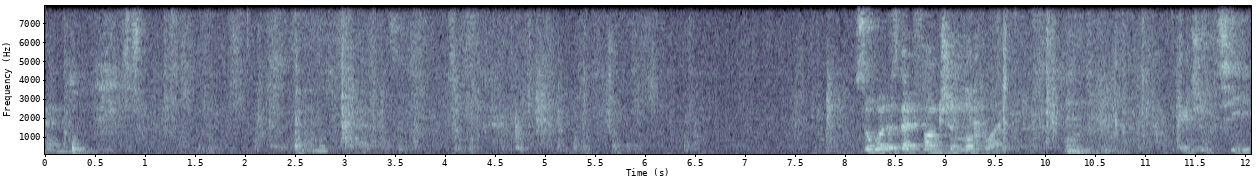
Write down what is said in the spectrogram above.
And so what does that function look like? H of t.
